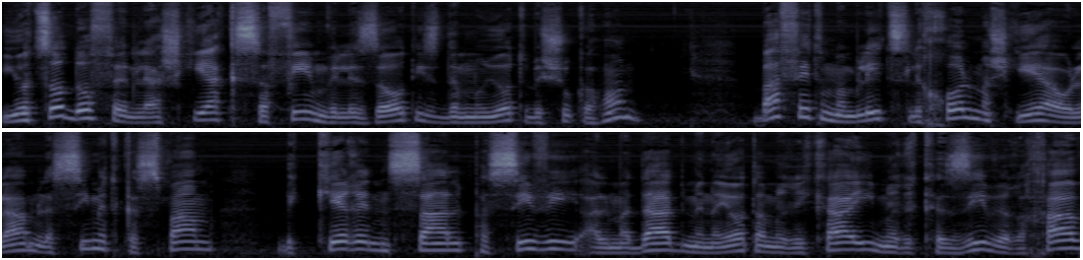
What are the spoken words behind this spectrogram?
יוצאות דופן להשקיע כספים ולזהות הזדמנויות בשוק ההון, באפט ממליץ לכל משקיעי העולם לשים את כספם בקרן סל פסיבי על מדד מניות אמריקאי מרכזי ורחב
